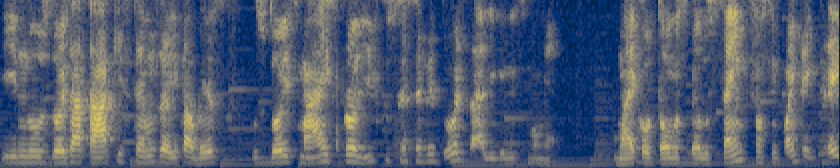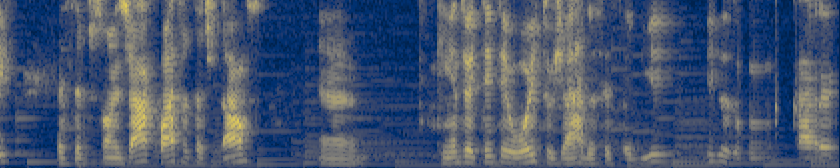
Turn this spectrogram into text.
e nos dois ataques temos aí talvez os dois mais prolíficos recebedores da liga nesse momento. O Michael Thomas pelo Saints, são 53 recepções já, 4 touchdowns, é, 588 jardas recebidas, um cara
